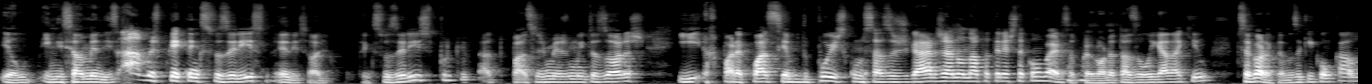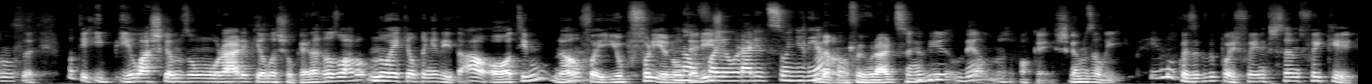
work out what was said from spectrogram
Ele inicialmente disse, ah, mas porquê é que tem que se fazer isso? Eu disse, olha, tem que se fazer isto porque pá, tu passas mesmo muitas horas e repara, quase sempre depois de começares a jogar já não dá para ter esta conversa, porque agora estás ligado àquilo, isso agora que estamos aqui com calma. E, e, lá chegamos a um horário que ele achou que era razoável, não é que ele tenha dito, ah, ótimo, não, foi, eu preferia não, não ter isto. Não foi o horário de sonho dele? Não, não foi o horário de sonho dele, mas ok, chegamos ali. E uma coisa que depois foi interessante foi que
